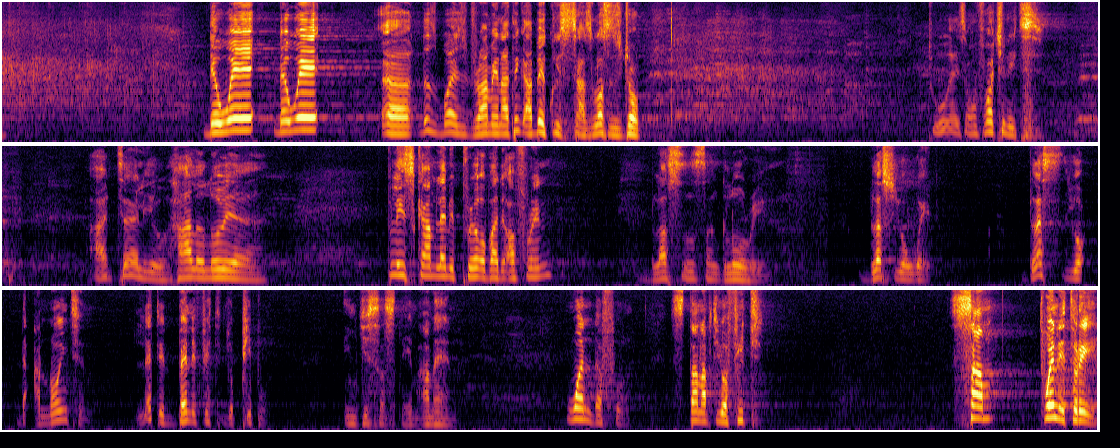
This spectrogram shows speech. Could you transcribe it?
The way the way uh, this boy is drumming, I think Abekus has lost his job. It's unfortunate. I tell you, hallelujah. Please come, let me pray over the offering. Blessings and glory. Bless your word. Bless your the anointing. Let it benefit your people. In Jesus' name. Amen. Wonderful. Stand up to your feet. Psalm 23.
